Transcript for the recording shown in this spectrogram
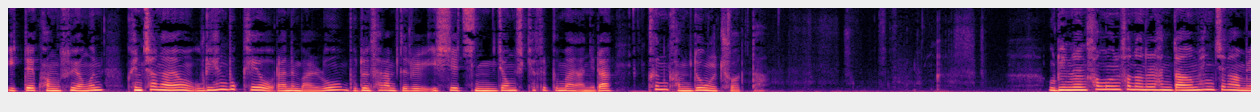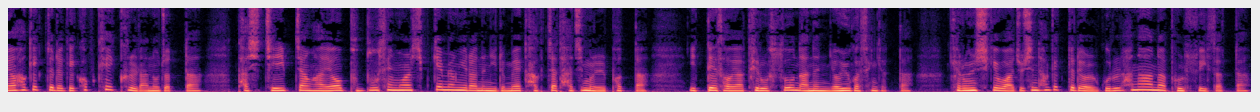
이때 광수형은 괜찮아요. 우리 행복해요. 라는 말로 모든 사람들을 이시에 진정시켰을 뿐만 아니라 큰 감동을 주었다. 우리는 성혼 선언을 한 다음 행진하며 하객들에게 컵케이크를 나눠줬다. 다시 재입장하여 부부 생활 10개명이라는 이름의 각자 다짐을 읊었다. 이때서야 비로소 나는 여유가 생겼다. 결혼식에 와주신 하객들의 얼굴을 하나하나 볼 수 있었다.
